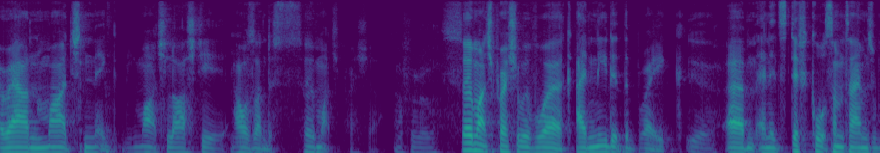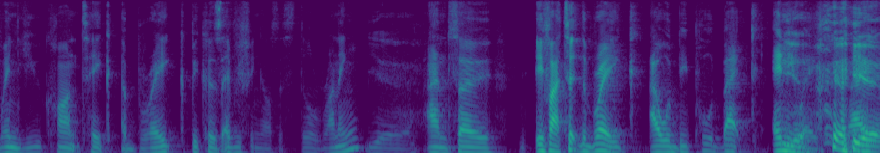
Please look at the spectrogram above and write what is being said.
around March next March last year, I was under so much pressure. So much pressure with work. I needed the break. Um, and it's difficult sometimes when you can't take a break because everything else is still running. Yeah. And so if I took the break, I would be pulled back anyway. right? Yeah.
